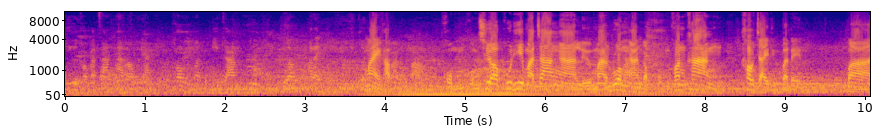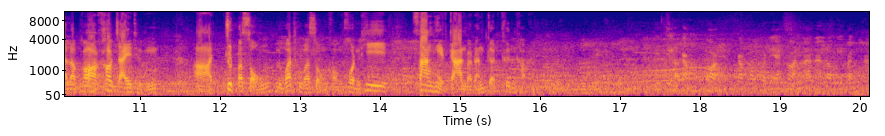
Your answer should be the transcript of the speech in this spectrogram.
ที่อื่นเขามาจ้างงานเราเนี่ยเขามันมีการพูดถึงเรื่องอะไรตรงนี้ที่เกิดขึ้นไม่ครับาหรือเปล่าผมผมเชื่อผู้ที่มาจ้างงานหรือมาร่วมงานกับผมค่อนข้างเข้าใจถึงประเด็นว่าแล้วก็เข้าใจถึงอ่าจุดประสงค์ หรือวัตถุประสงค์ของคนที่สร้างเหตุการณ์แบบนั้นเกิดขึ้นครับ จริงๆกับก่อนกับคนเนี้ยก่อนหน้านั้นเรามีปัญหา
